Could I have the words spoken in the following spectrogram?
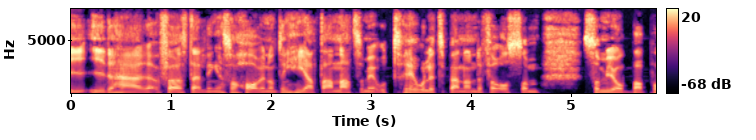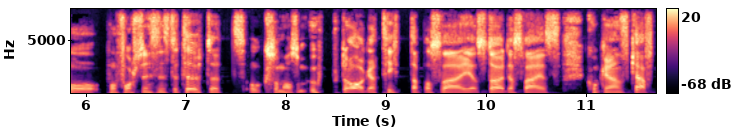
i, i den här föreställningen så har vi någonting helt annat som är otroligt spännande för oss som, som jobbar på, på Forskningsinstitutet och som har som uppdrag att titta på Sverige, stödja Sveriges konkurrenskraft.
